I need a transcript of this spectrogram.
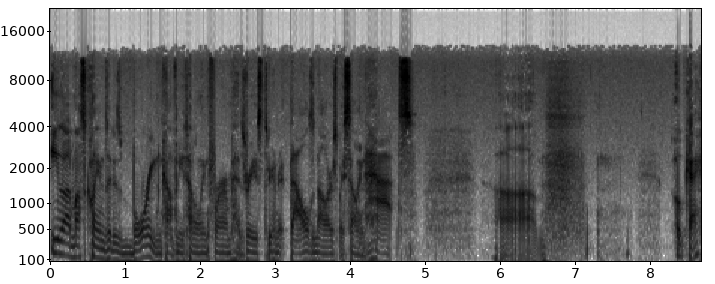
Elon Musk claims that his boring company tunneling firm has raised $300,000 by selling hats. Um, okay.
